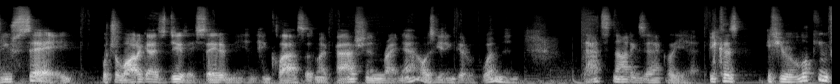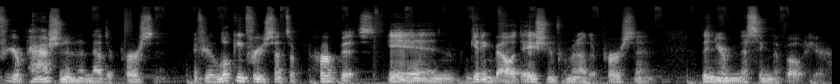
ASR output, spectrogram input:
You say, which a lot of guys do, they say to me in, in classes, my passion right now is getting good with women. That's not exactly it. Because if you're looking for your passion in another person, if you're looking for your sense of purpose in getting validation from another person, then you're missing the boat here.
